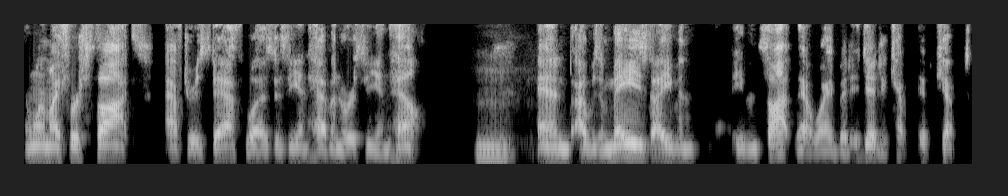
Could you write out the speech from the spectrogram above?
And one of my first thoughts after his death was, is he in heaven or is he in hell? Mm. And I was amazed I even even thought that way, but it did. It kept it kept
